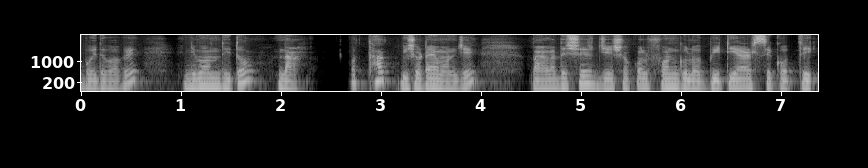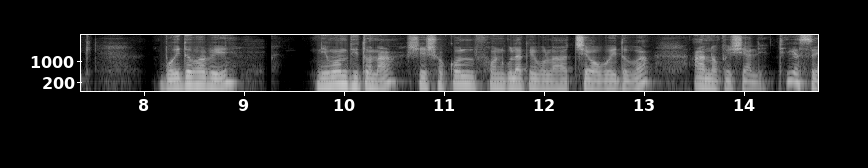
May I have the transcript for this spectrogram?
বৈধভাবে নিবন্ধিত না। অর্থাৎ বিষয়টা এমন যে বাংলাদেশের যে সকল ফোনগুলো বিটিআরসি কর্তৃক বৈধভাবে নিবন্ধিত না, সে সকল ফোনগুলোকে বলা হচ্ছে অবৈধ বা আনঅফিসিয়ালি ঠিক আছে?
